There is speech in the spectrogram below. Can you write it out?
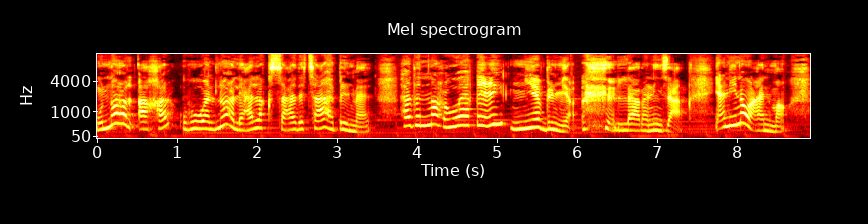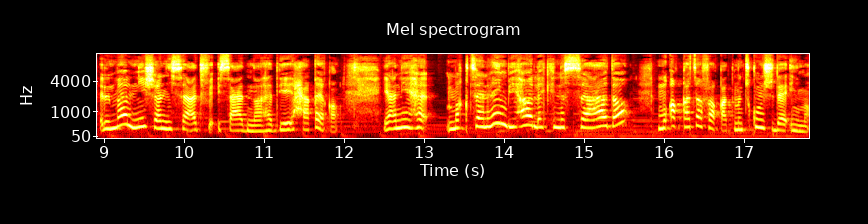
والنوع الآخر وهو النوع اللي علق السعادة تاعه بالمال. هذا النوع واقعي 100% لا راني نزعق يعني نوعا ما. المال نيشان يساعد في إسعادنا هذه حقيقة. يعني مقتنعين بها لكن السعادة مؤقتة فقط ما تكونش دائمة.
